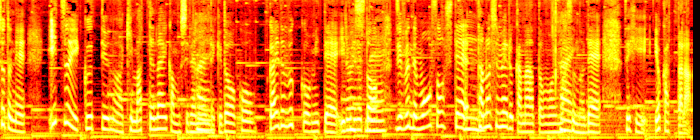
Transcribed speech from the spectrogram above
ちょっとねいつ行くっていうのは決まってないかもしれないんだけど、はい、こうガイドブックを見ていろいろと自分で妄想して楽しめるかなと思いますので、ぜひよかったら、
